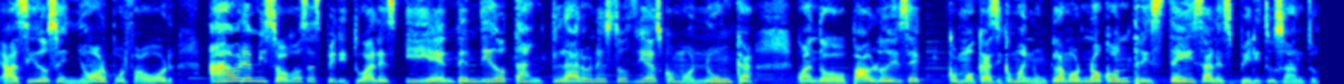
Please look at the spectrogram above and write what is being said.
ha sido, Señor, por favor, abre mis ojos espirituales y he entendido tan claro en estos días como nunca, cuando Pablo dice, como casi como en un clamor, no contristéis al Espíritu Santo,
